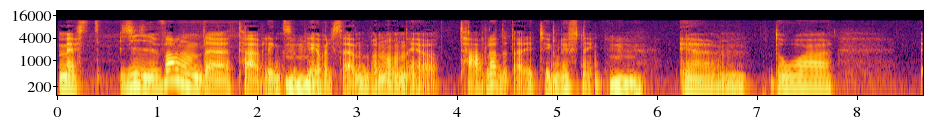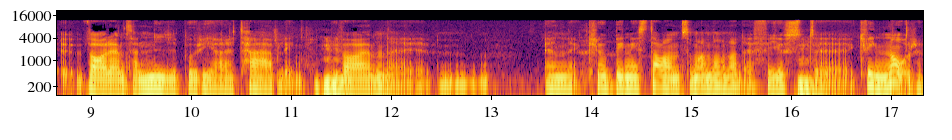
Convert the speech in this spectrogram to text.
mest givande tävlingsupplevelsen var nog när jag tävlade där i tyngdlyftning. Eh, då var det en sån nybörjartävling. Det var en, eh, en klubb inne i stan som anordnade för just eh, kvinnor.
